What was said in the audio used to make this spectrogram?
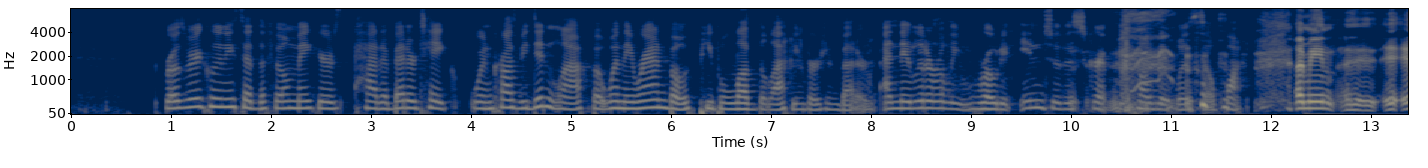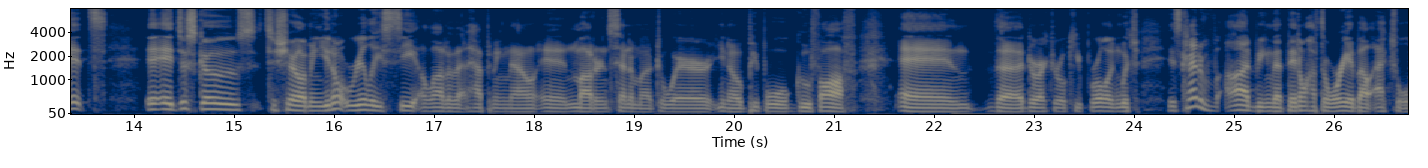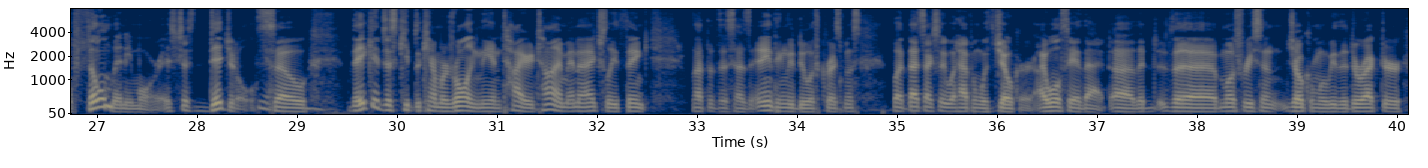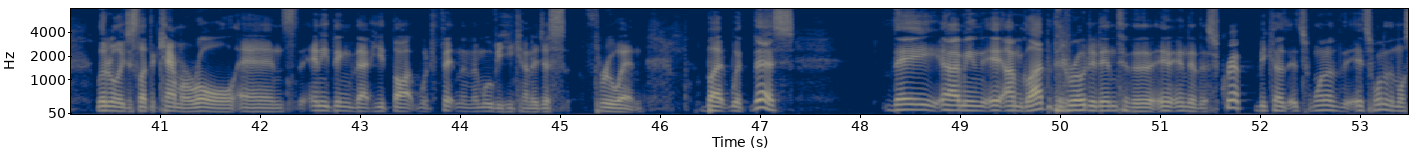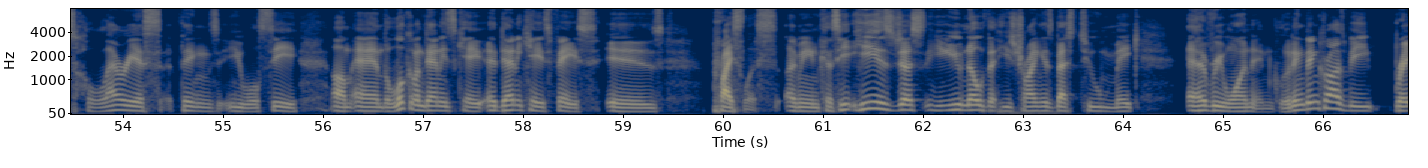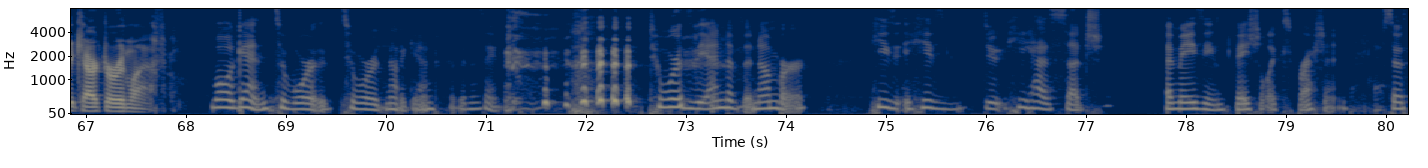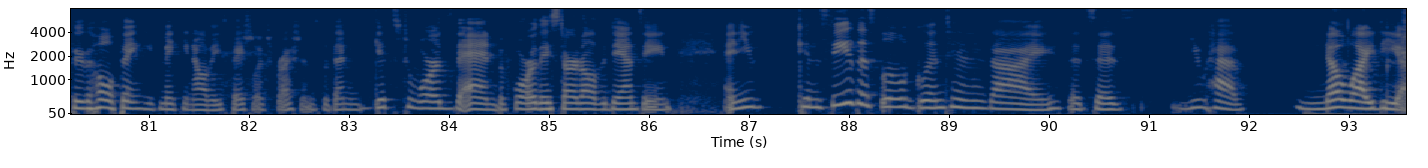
Rosemary Clooney said the filmmakers had a better take when Crosby didn't laugh, but when they ran both, people loved the laughing version better. And they literally wrote it into the script because it was so funny. I mean, uh, it, it's it, it just goes to show. I mean, you don't really see a lot of that happening now in modern cinema, to where you know people will goof off and the director will keep rolling, which is kind of odd, being that they don't have to worry about actual film anymore. It's just digital, Yeah. so mm-hmm. they could just keep the cameras rolling the entire time. And I actually think. Not that this has anything to do with Christmas, but that's actually what happened with Joker. I will say that uh, the the most recent Joker movie, the director literally just let the camera roll, and anything that he thought would fit in the movie, he kind of just threw in. But with this, they, I mean, i I'm glad that they wrote it into the into the script because it's one of the, it's one of the most hilarious things you will see, um, and the look on Danny's K, uh, Danny Kaye's face is priceless. I mean, because he he is just you know that he's trying his best to make everyone, including Bing Crosby, break character and laugh. Well, again, toward toward not again because I didn't say it. Towards the end of the number, he's he's dude. He has such amazing facial expression. So through the whole thing, he's making all these facial expressions, but then gets towards the end before they start all the dancing, and you can see this little glint in his eye that says, "You have no idea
